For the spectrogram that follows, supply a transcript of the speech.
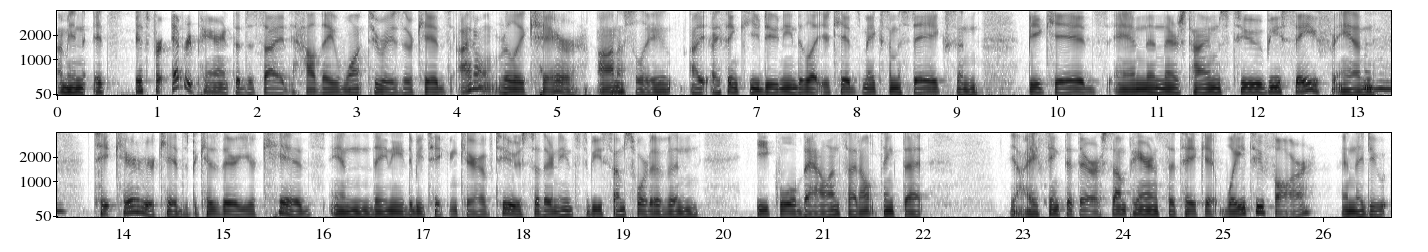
i mean it's it's for every parent to decide how they want to raise their kids i don't really care honestly i, I think you do need to let your kids make some mistakes and be kids and then there's times to be safe and take care of your kids because they're your kids and they need to be taken care of too so there needs to be some sort of an equal balance i don't think that yeah, I think that there are some parents that take it way too far and they do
